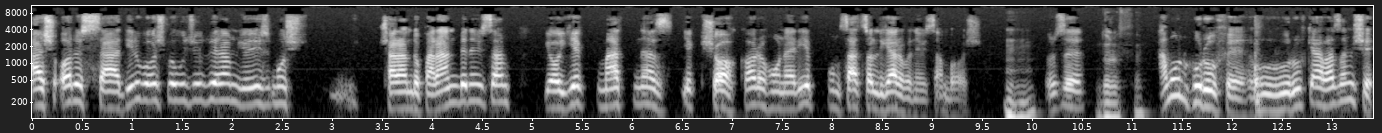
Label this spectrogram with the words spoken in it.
اشعار سعدی رو باش به وجود بیارم یا یه مش چرند و پرند بنویسم یا یک متن از یک شاهکار هنری 500 سال دیگر رو بنویسم باش. درسته؟ درسته. همون حروفه. حروف که عوض نمیشه.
